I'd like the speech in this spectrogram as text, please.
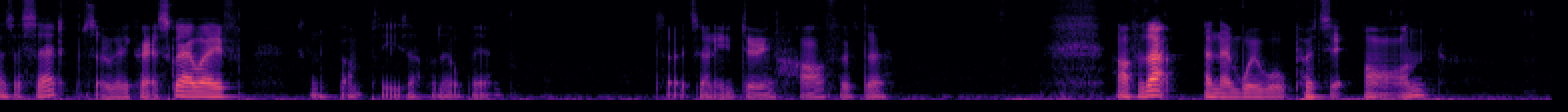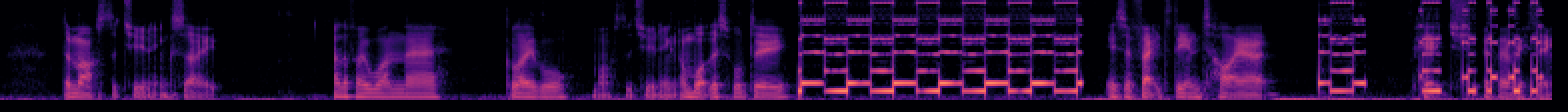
as I said. So we're going to create a square wave. I'm just going to bump these up a little bit. So it's only doing half of the half of that, and then we will put it on the master tuning. So LFO one there, global master tuning, and what this will do is affect the entire pitch of everything.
